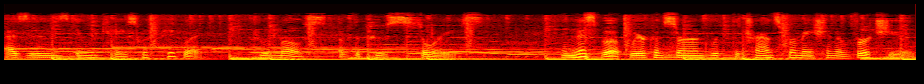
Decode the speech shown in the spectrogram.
as is in the case with Piglet through most of the Pooh's stories. In this book, we are concerned with the transformation of virtue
